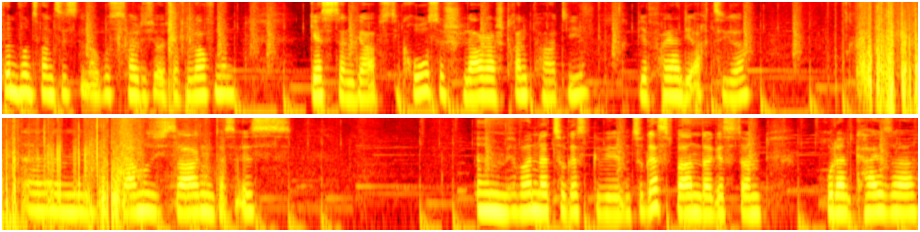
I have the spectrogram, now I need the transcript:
25. August halte ich euch auf dem Laufenden. Gestern gab es die große Schlager-Strandparty. Wir feiern die 80er. Ähm, da muss ich sagen, das ist. Ähm, wir waren da zu Gast gewesen. Zu Gast waren da gestern Roland Kaiser,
